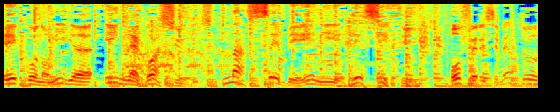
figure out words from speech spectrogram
Economia e Negócios, na CBN Recife. Oferecimento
